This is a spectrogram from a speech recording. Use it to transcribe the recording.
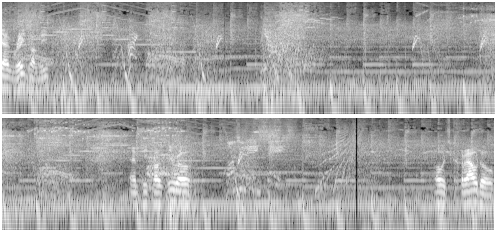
I have rage on me. MP cost zero. Oh, it's Crowdo.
